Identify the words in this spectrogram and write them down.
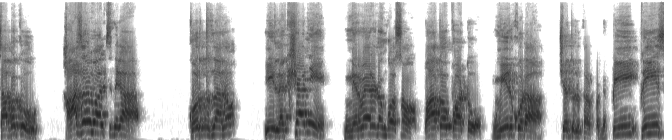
సభకు హాజరవ్వాల్సిందిగా కోరుతున్నాను. ఈ లక్ష్యాన్ని నెరవేరడం కోసం మాతో పాటు మీరు కూడా చేతులు కలపండి. ప్లీజ్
